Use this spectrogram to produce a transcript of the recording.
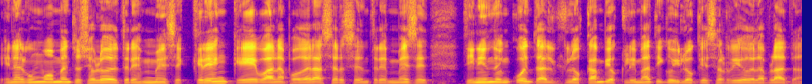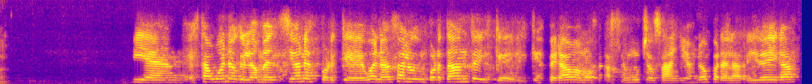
en algún momento se habló de tres meses, ¿creen que van a poder hacerse en tres meses teniendo en cuenta los cambios climáticos y lo que es el Río de la Plata? Bien, está bueno que lo menciones porque, bueno, es algo importante y que, esperábamos hace muchos años, ¿no? Para la Ribera.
